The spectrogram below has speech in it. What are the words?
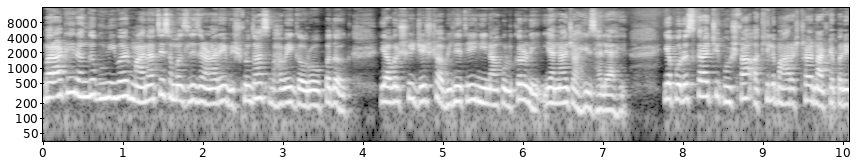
मराठी रंगभूमीवर मानाचे समजले जाणारे विष्णुदास भावे गौरव पदक यावर्षी ज्येष्ठ अभिनेत्री नीना कुलकर्णी यांना जाहीर झाले आहे. या पुरस्काराची घोषणा अखिल महाराष्ट्र नाट्यपरि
